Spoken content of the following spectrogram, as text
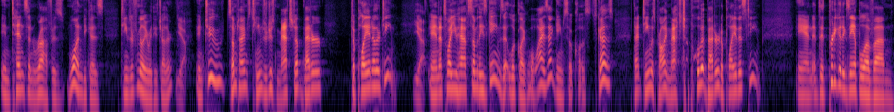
intense and rough is one because teams are familiar with each other. Yeah. And two, sometimes teams are just matched up better to play another team. Yeah. And that's why you have some of these games that look like, well, why is that game so close? It's because that team was probably matched up a little bit better to play this team. And it's a pretty good example of um,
